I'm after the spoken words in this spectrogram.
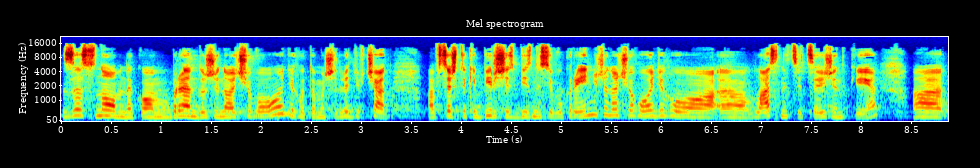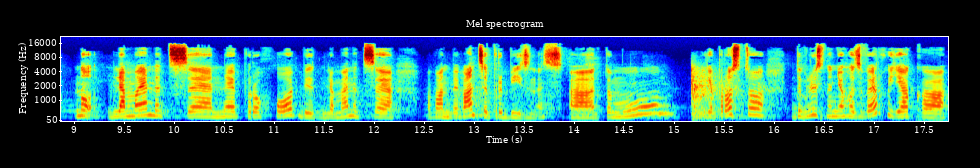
засновником бренду жіночого одягу, тому що для дівчат все ж таки більшість бізнесів в Україні жіночого одягу власниці це жінки. Ну для мене це не про хобі, для мене це ван one, це про бізнес. Тому я просто дивлюсь на нього зверху як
